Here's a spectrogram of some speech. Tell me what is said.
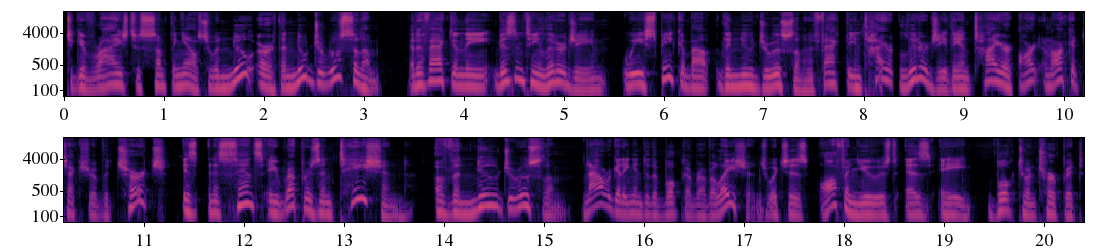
to give rise to something else, to a new earth, a new Jerusalem, and in fact, in the Byzantine liturgy, we speak about the New Jerusalem. In fact, the entire liturgy, the entire art and architecture of the church is, in a sense, a representation of the New Jerusalem. Now we're getting into the book of Revelations, which is often used as a book to interpret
